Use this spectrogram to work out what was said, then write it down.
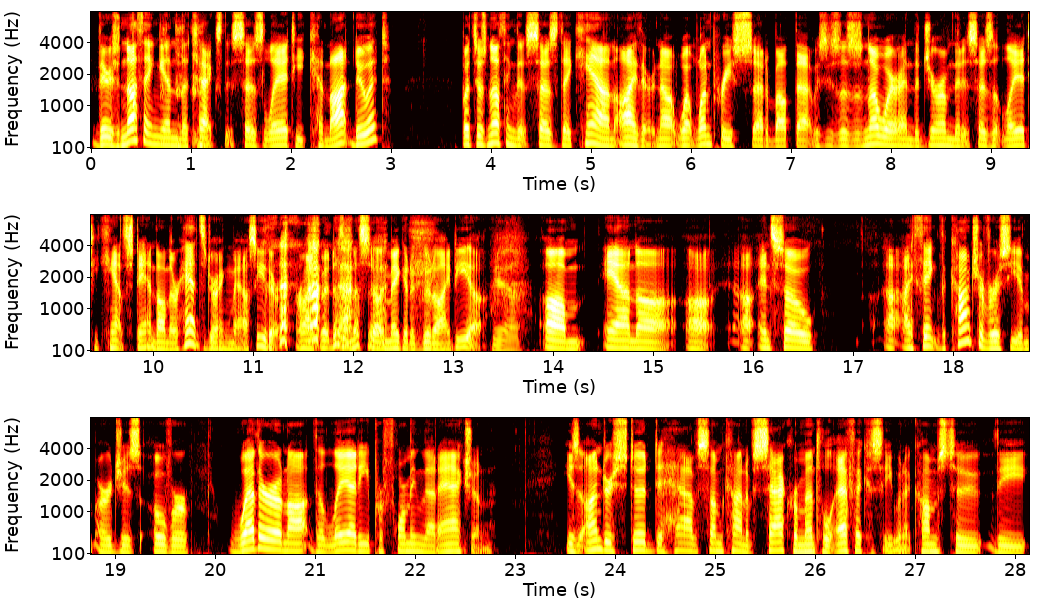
there's nothing in the text that says laity cannot do it, but there's nothing that says they can either. Now, what one priest said about that was he says there's nowhere in the GIRM that it says that laity can't stand on their heads during Mass either, right? but it doesn't necessarily make it a good idea. Yeah. Um, and uh, uh, uh, and so uh, I think the controversy emerges over whether or not the laity performing that action is understood to have some kind of sacramental efficacy when it comes to the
